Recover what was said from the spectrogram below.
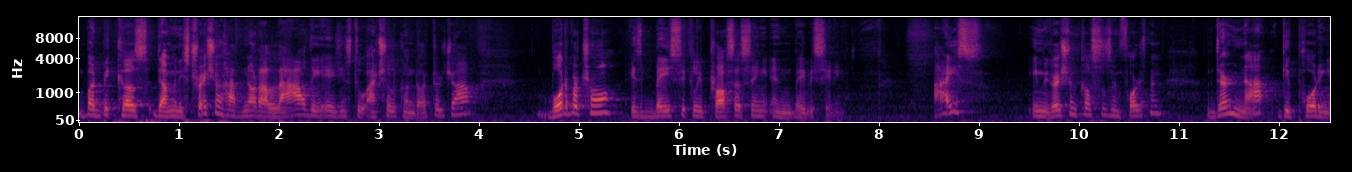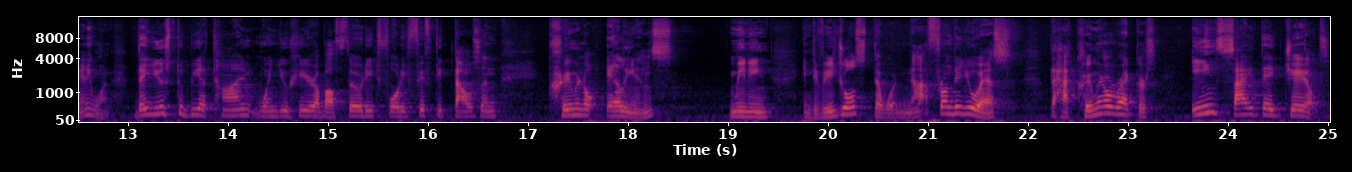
But because the administration have not allowed the agents to actually conduct their job, Border Patrol is basically processing and babysitting. ICE, Immigration Customs Enforcement, they're not deporting anyone. There used to be a time when you hear about 30, 40, 50,000 criminal aliens, meaning individuals that were not from the US, that had criminal records inside their jails.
